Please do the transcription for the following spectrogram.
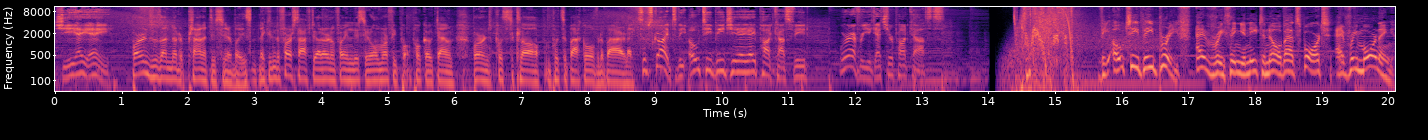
GAA. Byrnes was on another planet this year, boys. Like in the first half of the All Ireland final this year, Eoin Murphy put a puck out down. Byrnes puts the claw up and puts it back over the bar. Like Subscribe to the OTB GAA podcast feed wherever you get your podcasts. The OTB Brief. Everything you need to know about sport every morning.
